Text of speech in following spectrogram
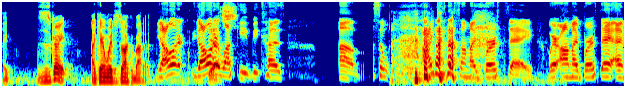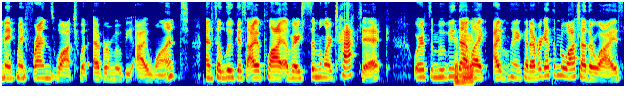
Like this is great. I can't wait to talk about it. Y'all are y'all Yes. are lucky because Um, so I do this on my birthday, where on my birthday I make my friends watch whatever movie I want. And so Lucas, I apply a very similar tactic where it's a movie that Mhm. like I don't think I could ever get them to watch otherwise,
